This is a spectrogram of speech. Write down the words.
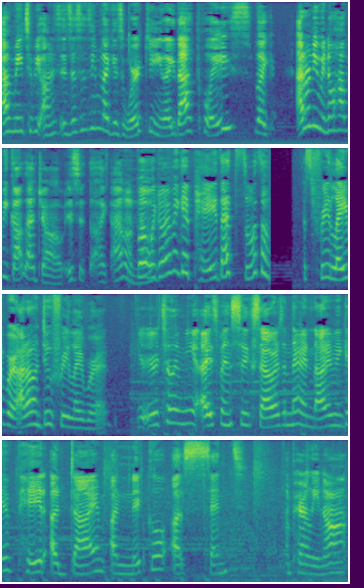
I mean, to be honest, it doesn't seem like it's working. Like that place, like I don't even know how we got that job. It's just like I don't know. But we don't even get paid. That's what the. It's free labor. I don't do free labor. You're, you're telling me I spend six hours in there and not even get paid a dime, a nickel, a cent. apparently not.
